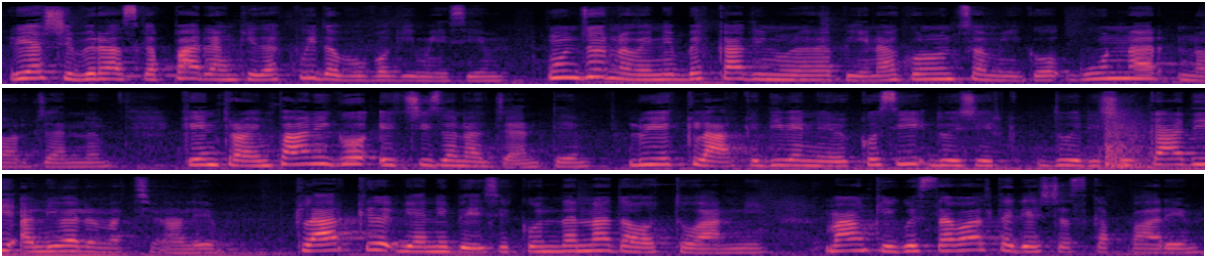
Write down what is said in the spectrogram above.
Riesce però a scappare anche da qui dopo pochi mesi. Un giorno venne beccato in una rapina con un suo amico, Gunnar Norgen, che entrò in panico e uccise un agente. Lui e Clark divennero così due, cer- due ricercati a livello nazionale. Clark viene preso e condannato a otto anni, ma anche questa volta riesce a scappare.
